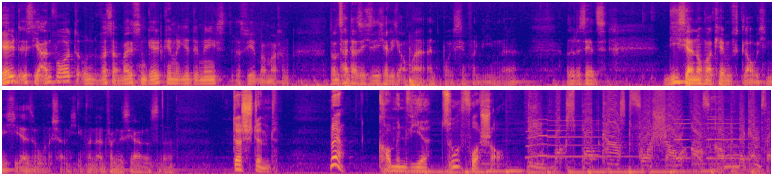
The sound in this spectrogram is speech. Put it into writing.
Geld ist die Antwort und was am meisten Geld generiert demnächst, das wird man machen. Sonst hat er sich sicherlich auch mal ein Bäuschen verdient. Ne? Also, dass er jetzt dies Jahr nochmal kämpft, glaube ich nicht. Eher so wahrscheinlich irgendwann Anfang des Jahres. Ne? Das stimmt. Naja, kommen wir zur Vorschau. Die Box Podcast Vorschau auf kommende Kämpfe.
